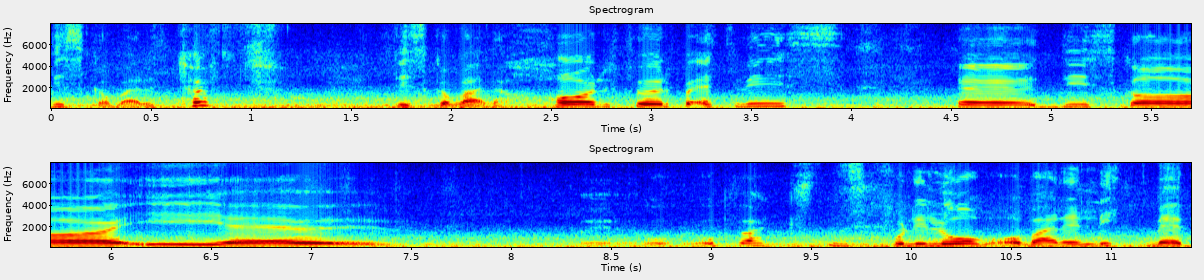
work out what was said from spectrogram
De skal være tøffe. De skal være hardføre på et vis. Eh, de skal i eh, oppveksten får de lov å være litt mer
